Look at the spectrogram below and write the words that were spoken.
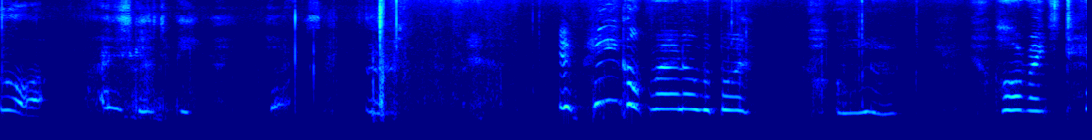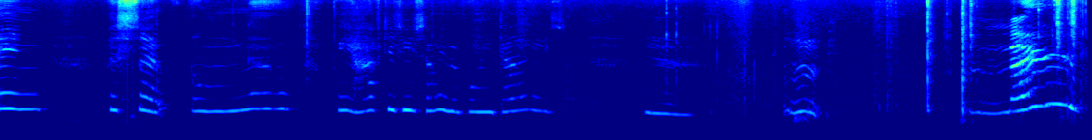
Oh, I'm scared to be. Yes. If he got run over by. Oh no. Heart rate's 10%. Oh no. We have to do something before he dies. Yeah. Mm. Maybe.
